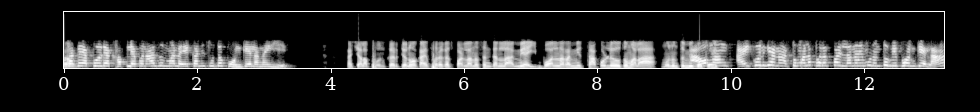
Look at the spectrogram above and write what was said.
सगळ्या पुड्या खापल्या पण अजून मला एकाने सुद्धा फोन केला नाहीये. कशाला फोन करते नो? काय फरकच पडला नसेल त्यांना. मी बोलणारा मीच सापडलो हो तुम्हाला म्हणून तुम्ही अहो गप्प- मग ऐकून घ्या ना. तुम्हाला फरक पडला नाही म्हणून तुम्ही फोन केला.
